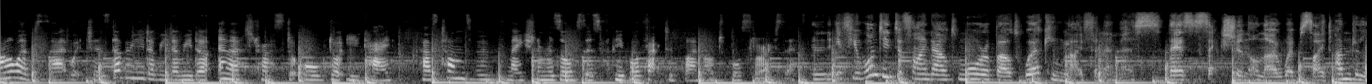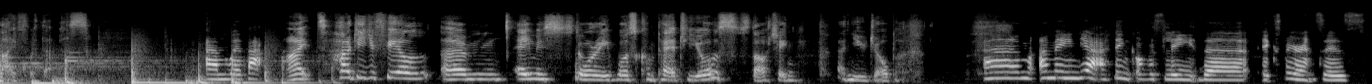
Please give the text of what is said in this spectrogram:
Our website, which is www.mstrust.org.uk, has tons of information and resources for people affected by multiple sclerosis. And if you're wanting to find out more about working life in MS, there's a section on our website under Life with MS. And we're back. Right. How did you feel um, Amy's story was compared to yours starting a new job? Um, I mean, yeah, I think obviously the experiences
